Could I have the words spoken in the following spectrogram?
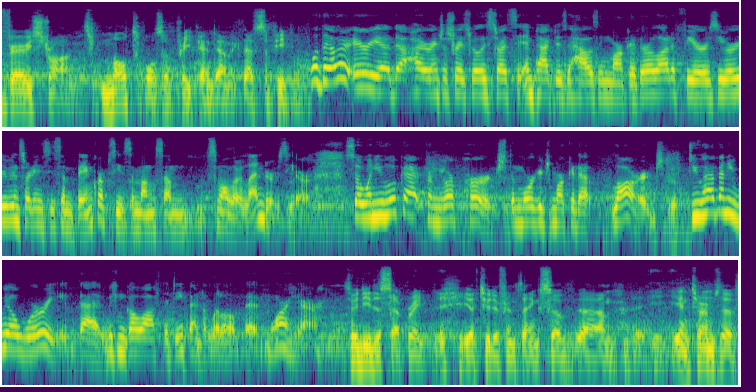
very strong. It's multiples of pre-pandemic. That's the people. Well, the other area that higher interest rates really starts to impact is the housing market. There are a lot of fears. You're even starting to see some bankruptcies among some smaller lenders here. So when you look at from your perch the mortgage market at large, yeah. do you have any real worry that we can go off the deep end a little bit more here? So we need to separate you know, two different things. So um, in terms of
